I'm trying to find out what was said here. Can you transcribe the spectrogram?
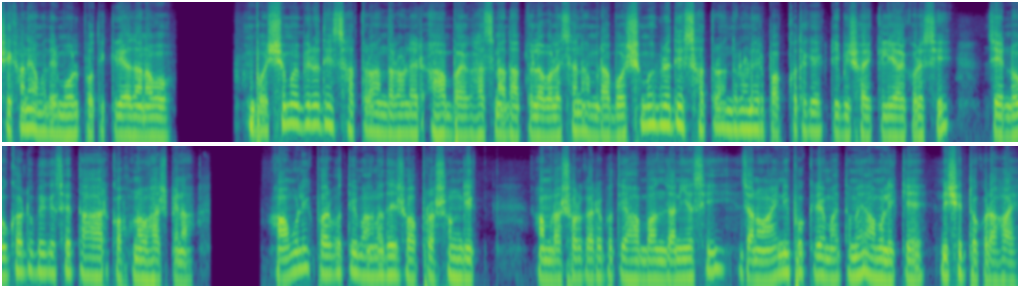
সেখানে আমাদের মূল প্রতিক্রিয়া জানাব। বৈষম্য বিরোধী ছাত্র আন্দোলনের আহ্বায়ক হাসনাদ আবদুল্লাহ বলেছেন, আমরা বৈষম্য বিরোধী ছাত্র আন্দোলনের পক্ষ থেকে একটি বিষয় ক্লিয়ার করেছি, যে নৌকা ডুবে গেছে তা আর কখনো ভাসবে না। আওয়ামী লীগ পরবর্তী বাংলাদেশ অপ্রাসঙ্গিক। আমরা সরকারের প্রতি আহ্বান জানিয়েছি, যেন আইনি প্রক্রিয়ার মাধ্যমে আওয়ামী নিষিদ্ধ করা হয়।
